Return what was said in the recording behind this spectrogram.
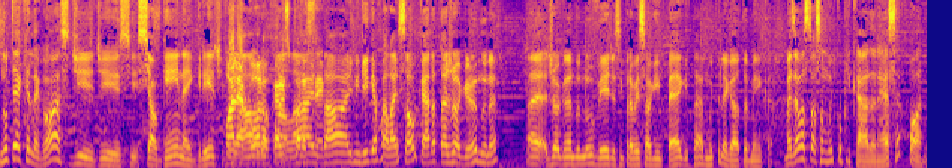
não tem aquele negócio de, de se, se alguém na igreja Fale agora, algo eu quero a isso falar para e sempre. tal, aí ninguém quer falar, e só o cara tá jogando, né, é, jogando no verde, assim, pra ver se alguém pega e tá, é muito legal também, cara. Mas é uma situação muito complicada, né, essa é foda.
